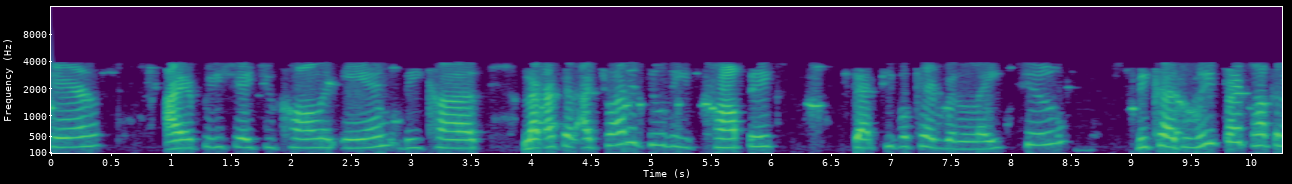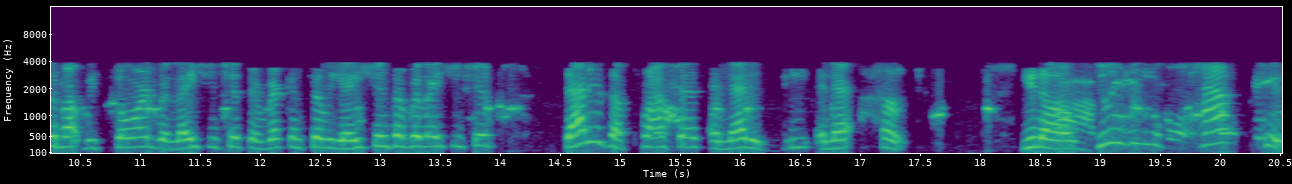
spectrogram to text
share. I appreciate you calling in because, like I said, I try to do these topics that people can relate to. Because when we start talking about restoring relationships and reconciliations of relationships, that is a process and that is deep and that hurts. You know, Ah, do we have to?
